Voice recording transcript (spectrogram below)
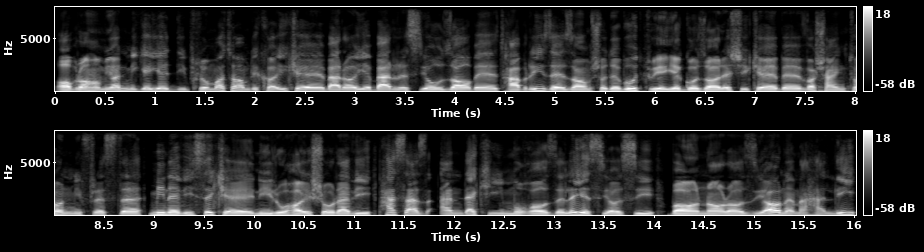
آبراهامیان میگه یه دیپلمات آمریکایی که برای بررسی اوضاع به تبریز اعزام شده بود توی یه گزارشی که به واشنگتن میفرسته می‌نویسه که نیروهای شوروی پس از اندکی مغازله سیاسی با ناراضیان محلی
